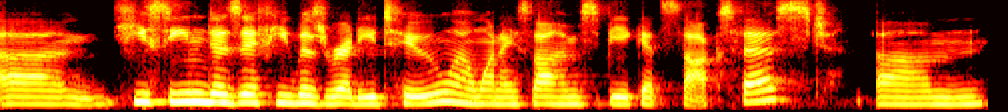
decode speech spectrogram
Um, he seemed as if he was ready too uh, when I saw him speak at Sox Fest. Um,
